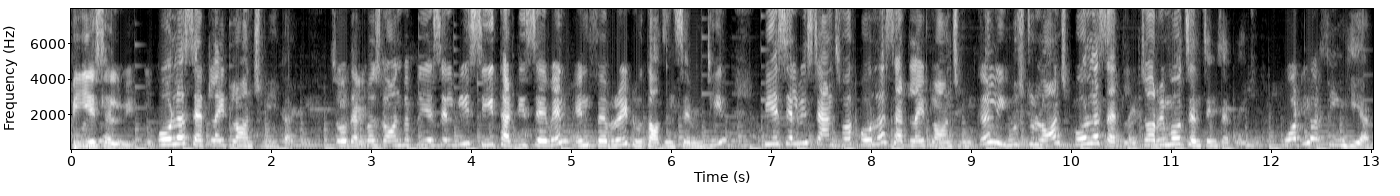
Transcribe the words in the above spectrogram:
PSLV. Polar Satellite Launch Vehicle. So okay. that was launched by PSLV C37 in February 2017. PSLV stands for Polar Satellite Launch Vehicle, used to launch polar satellites or remote sensing satellites. What you are seeing here,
